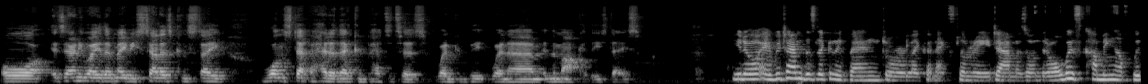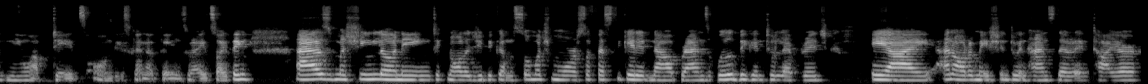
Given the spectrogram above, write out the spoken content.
or is there any way that maybe sellers can stay one step ahead of their competitors when compete when um, in the market these days? You know every time there's like an event or like an accelerate amazon they're always coming up with new updates on these kind of things right? So i think as machine learning technology becomes so much more sophisticated now brands will begin to leverage ai and automation to enhance their entire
